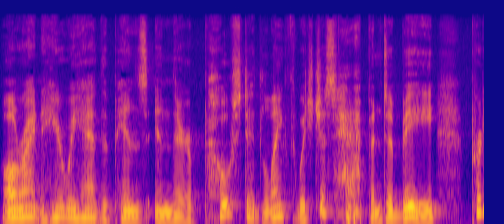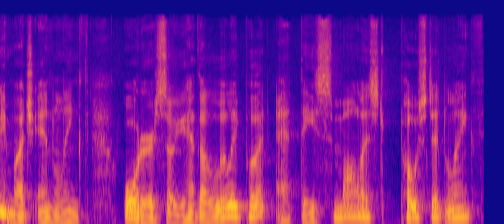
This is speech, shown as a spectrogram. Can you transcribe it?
All right, and here we have the pins in their posted length, which just happen to be pretty much in length order. So you have the Liliput at the smallest posted length,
